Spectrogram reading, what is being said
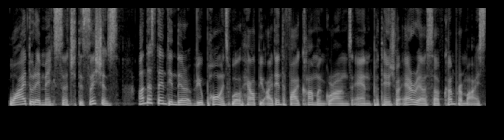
Why do they make such decisions? Understanding their viewpoints will help you identify common grounds and potential areas of compromise.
